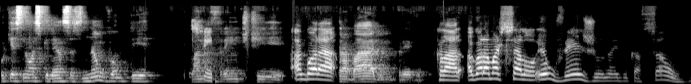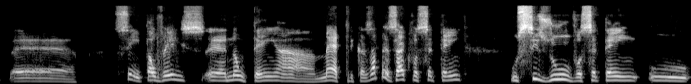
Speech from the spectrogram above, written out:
porque senão as crianças não vão ter lá Sim. na frente agora, trabalho, emprego. Claro. Agora, Marcelo, eu vejo na educação, é, sim, talvez é, não tenha métricas, apesar que você tem o SISU, você tem o,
